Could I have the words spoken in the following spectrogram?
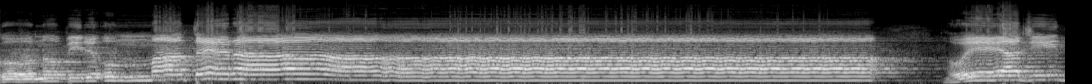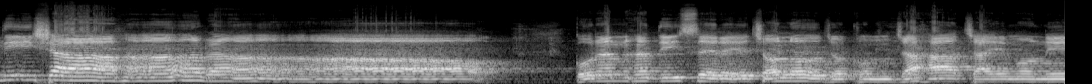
গো নবীর উম্মাতেরা। হয়ে আজি দিশাহারা। কোরআন হাদিসের চলো যখন যাহা চায় মনে।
